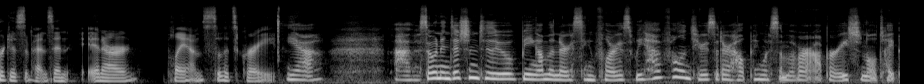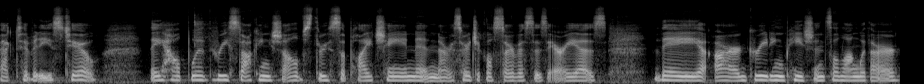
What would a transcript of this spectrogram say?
participants in in our plans. So that's great. Yeah. Um, so, in addition to being on the nursing floors, we have volunteers that are helping with some of our operational type activities too. They help with restocking shelves through supply chain and our surgical services areas. They are greeting patients along with our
